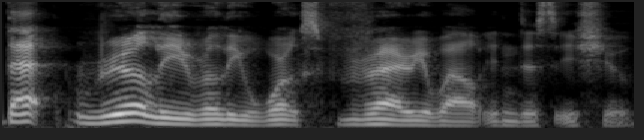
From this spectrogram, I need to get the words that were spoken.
that really really works very well in this issue.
